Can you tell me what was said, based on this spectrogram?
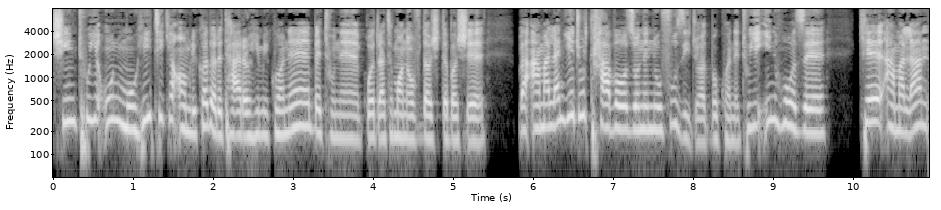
چین توی اون محیطی که آمریکا داره طراحی می‌کنه بتونه قدرت مانور داشته باشه و عملا یه جور توازن نفوذ ایجاد بکنه. توی این حوزه که عملا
